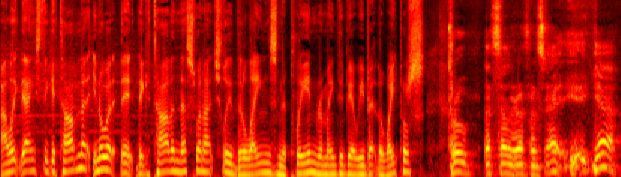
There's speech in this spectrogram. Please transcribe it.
I like the angsty guitar in it. You know what? The, the guitar in this one actually, the lines and the playing reminded me a wee bit of the Wipers. True, that's the reference. Uh, yeah,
